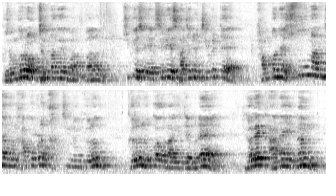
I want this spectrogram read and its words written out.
그 정도로 엄청나게 많- 많은 쉽게 해서 엑스레이 사진을 찍을 때 한 번에 수만 장을 한꺼번에 확 찍는 그런 그런 효과가 나기 때문에 혈액 안에 있는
